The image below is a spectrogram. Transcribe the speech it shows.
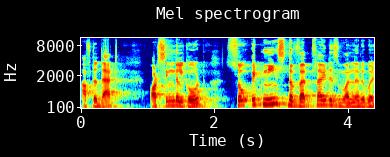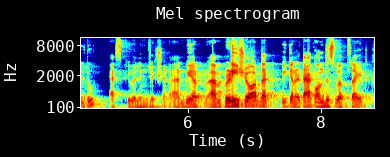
after that or single quote, so it means the website is vulnerable to SQL injection. And we are I'm pretty sure that we can attack on this website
